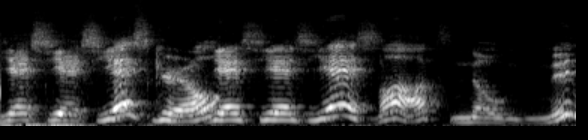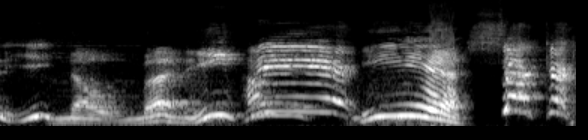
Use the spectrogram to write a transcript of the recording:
yes, yes, yes, girl. Yes, yes, yes. Wat? No money? No money? Hier! Here! Zakken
